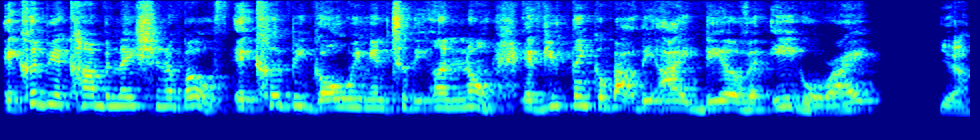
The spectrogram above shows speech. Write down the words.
It could be a combination of both. It could be going into the unknown. If you think about the idea of an eagle, right? Yeah.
